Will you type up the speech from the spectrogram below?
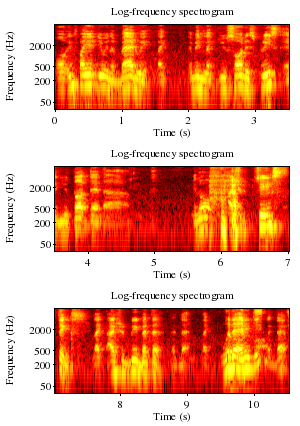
or inspired you in a bad way? Like, I mean, like you saw this priest and you thought that, uh, you know, I should change things. Like, I should be better than that. Like, were there anything like that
